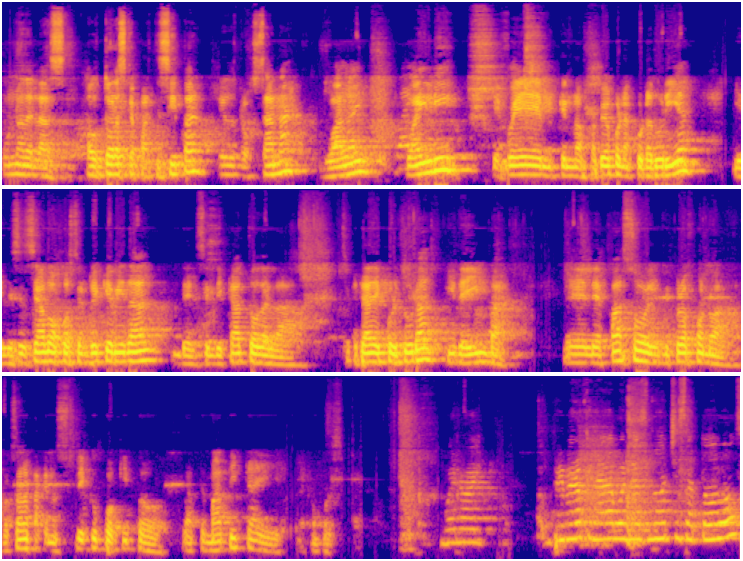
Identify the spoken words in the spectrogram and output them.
una de las autoras que participan, es Roxana Wiley, que fue el que nos apoyó con la curaduría, y el licenciado José Enrique Vidal, del Sindicato de la Secretaría de Cultura y de INBA. Eh, le paso el micrófono a Roxana para que nos explique un poquito la temática y la composición. Bueno, primero que nada, buenas noches a todos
